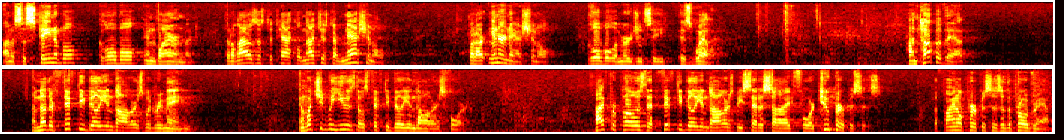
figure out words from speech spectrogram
on a sustainable global environment that allows us to tackle not just our national, but our international global emergency as well. On top of that, another $50 billion would remain. And what should we use those $50 billion for? I've proposed that $50 billion be set aside for two purposes, the final purposes of the program.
